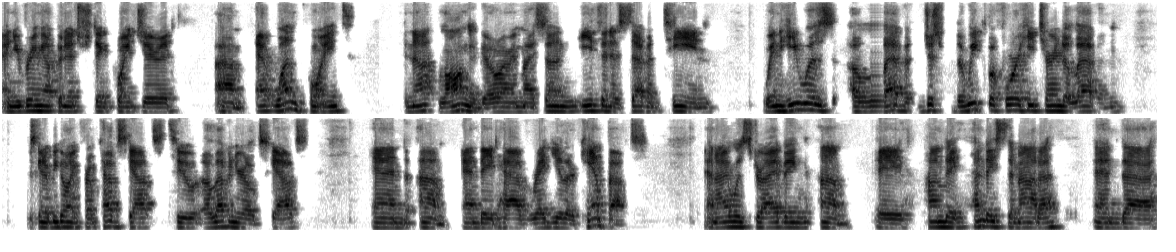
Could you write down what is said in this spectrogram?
and you bring up an interesting point jared. Um, at one point not long ago i mean my son ethan is 17 when he was 11 just the week before he turned 11 he was going to be going from cub scouts to 11 year old scouts and um, and they'd have regular campouts. And I was driving um, a Hyundai Hyundai Sonata, and uh,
